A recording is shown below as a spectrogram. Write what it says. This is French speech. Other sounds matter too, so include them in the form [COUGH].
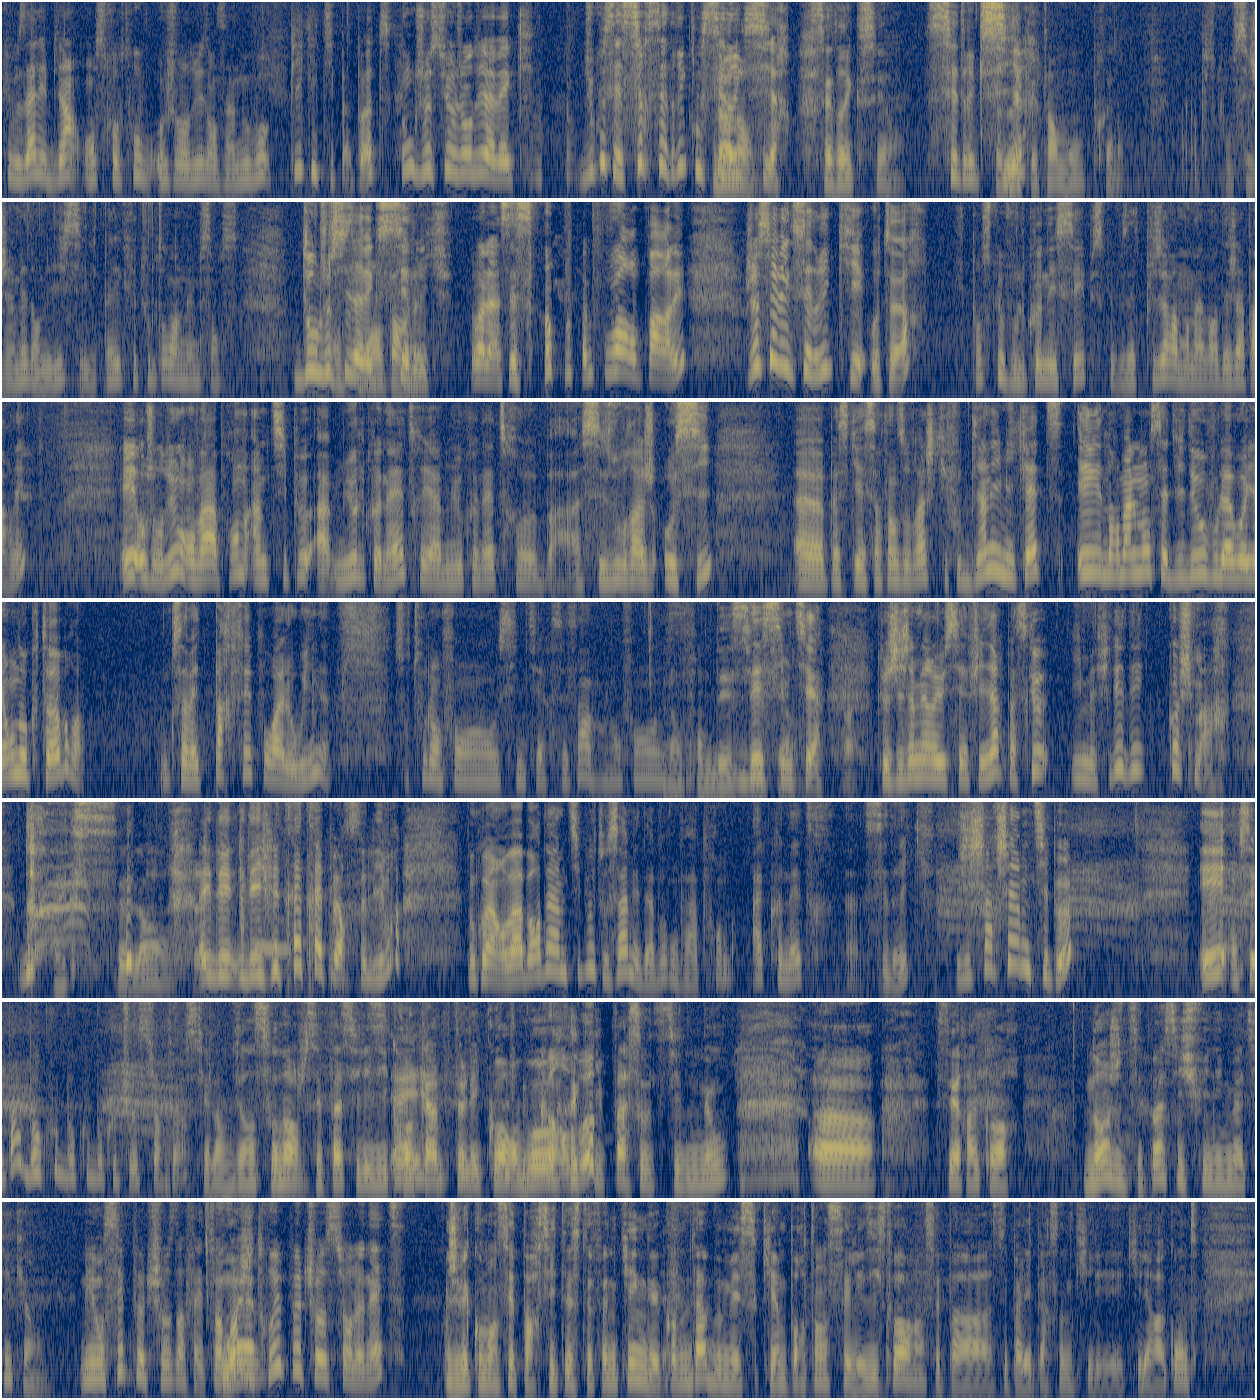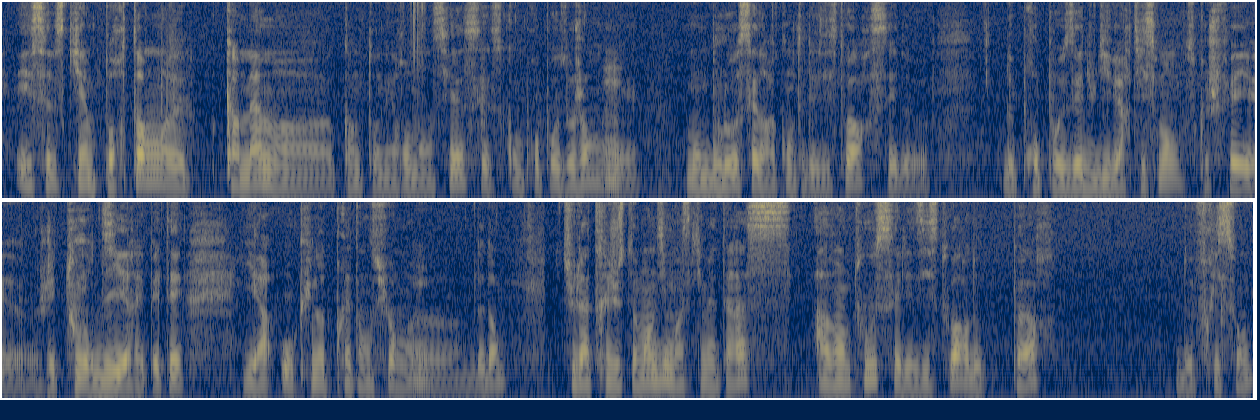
que vous allez bien. On se retrouve aujourd'hui dans un nouveau Pikiti Papote. Donc je suis aujourd'hui avec, du coup c'est Sir Cédric ou Cédric non. Cyr? Cédric Cyr. Cédric Cyr. Cédric étant mon prénom. Voilà, parce qu'on ne sait jamais dans les livres, c'est pas écrit tout le temps dans le même sens. Donc je On suis avec. Cédric. Voilà, c'est ça, [LAUGHS] on va pouvoir en parler. Je suis avec Cédric qui est auteur. Je pense que vous le connaissez puisque vous êtes plusieurs à m'en avoir déjà parlé. Et aujourd'hui, on va apprendre un petit peu à mieux le connaître et à mieux connaître euh, bah, ses ouvrages aussi. Euh, parce qu'il y a certains ouvrages qui foutent bien les miquettes. Et normalement, cette vidéo, vous la voyez en octobre. Donc ça va être parfait pour Halloween. Surtout l'enfant au cimetière, c'est ça hein, L'enfant des des cimetières. cimetières. Ouais. Que j'ai jamais réussi à finir parce qu'il m'a filé des cauchemars. [LAUGHS] Excellent. Il, est- fait très très peur ce livre. Donc voilà, on va aborder un petit peu tout ça, mais d'abord on va apprendre à connaître euh, Cédric. J'ai cherché un petit peu et on ne sait pas beaucoup beaucoup beaucoup de choses sur toi. Parce qu'il y a l'ambiance sonore. Je ne sais pas si les micros captent les corbeaux, [LAUGHS] Corbeaux. qui passent au-dessus de nous. Euh, C'est raccord. Non, je ne sais pas si je suis énigmatique. Mais on sait peu de choses en fait. Enfin, Moi j'ai trouvé peu de choses sur le net. Je vais commencer par citer Stephen King, comme d'hab, mais ce qui est important, c'est les histoires, hein, c'est pas, c'est pas les personnes qui les, qui les racontent. Et c'est ce qui est important, euh, quand même, euh, quand on est romancier, c'est ce qu'on propose aux gens. Mm. Et mon boulot, c'est de raconter des histoires, c'est de, de proposer du divertissement. Ce que je fais, euh, j'ai toujours dit et répété, il n'y a aucune autre prétention euh, dedans. Tu l'as très justement dit, moi, ce qui m'intéresse avant tout, c'est les histoires de peur, de frisson.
